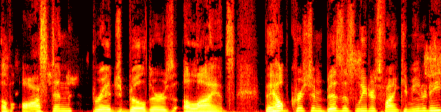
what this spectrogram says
of Austin Bridge Builders Alliance. They help Christian business leaders find community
